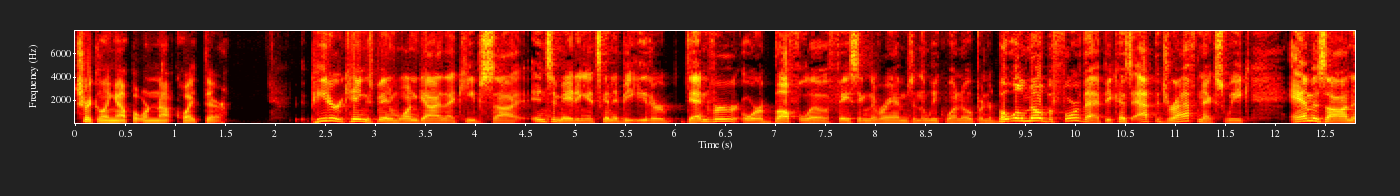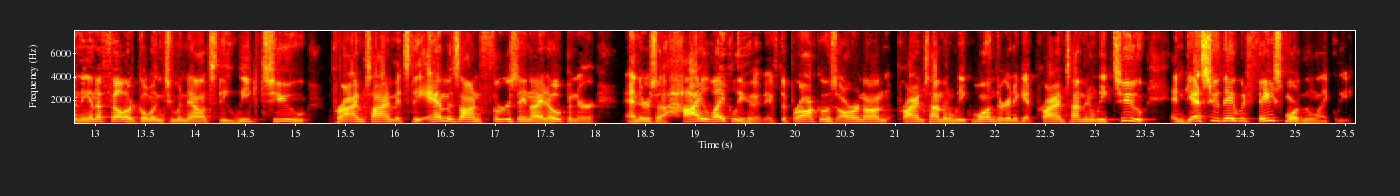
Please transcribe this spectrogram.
trickling out, but we're not quite there. Peter King's been one guy that keeps uh, intimating it's going to be either Denver or Buffalo facing the Rams in the week one opener. But we'll know before that because at the draft next week, Amazon and the NFL are going to announce the week two prime time. It's the Amazon Thursday night opener. And there's a high likelihood if the Broncos aren't on prime time in week one, they're going to get prime time in week two. And guess who they would face more than likely?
